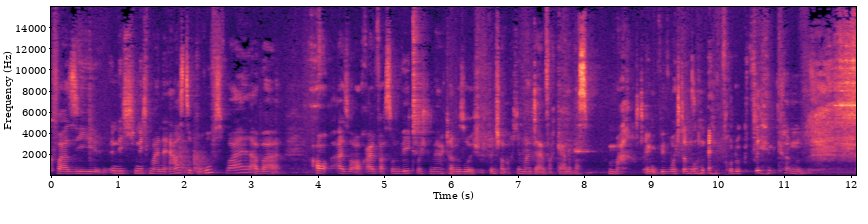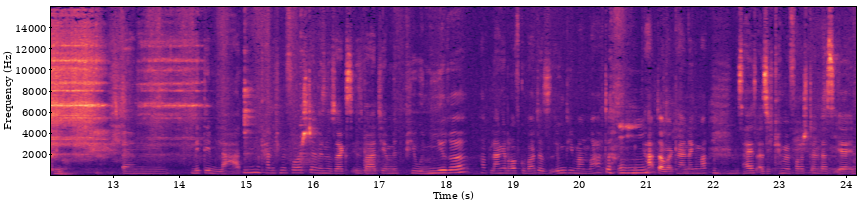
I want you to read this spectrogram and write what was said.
quasi nicht, nicht meine erste Berufswahl, aber auch, also auch einfach so ein Weg, wo ich gemerkt habe, so ich, bin schon auch jemand, der einfach gerne was macht, irgendwie, wo ich dann so ein Endprodukt sehen kann. Und, genau. Ähm, mit dem Laden kann ich mir vorstellen, wenn du sagst, ihr wart ja mit Pioniere, habt lange darauf gewartet, dass es irgendjemand macht, mhm. hat aber keiner gemacht. Das heißt, also ich kann mir vorstellen, dass ihr in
